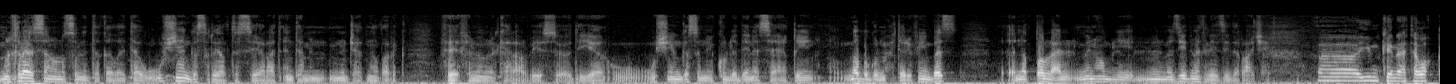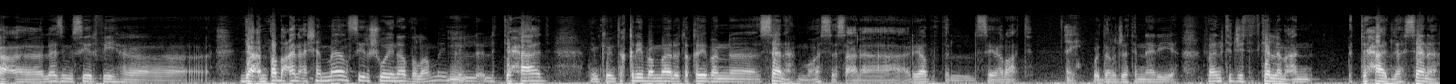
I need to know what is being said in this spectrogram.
من خلال السنة ونص اللي أنت قضيتها وش ينقص رياضة السيارات أنت من من وجهة نظرك في, في المملكة العربية السعودية؟ وش ينقص أنه يكون لدينا سائقين ما بقول محترفين بس نطلع منهم للمزيد مثل يزيد الراجحي؟ آه يمكن أتوقع آه لازم يصير فيه آه دعم. طبعا عشان ما نصير شوي نظلم يمكن م. الاتحاد يمكن تقريبا ما له تقريبا سنة مؤسس على رياضة السيارات أي. والدرجات النارية. فأنت تجي تتكلم عن اتحاد له سنة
